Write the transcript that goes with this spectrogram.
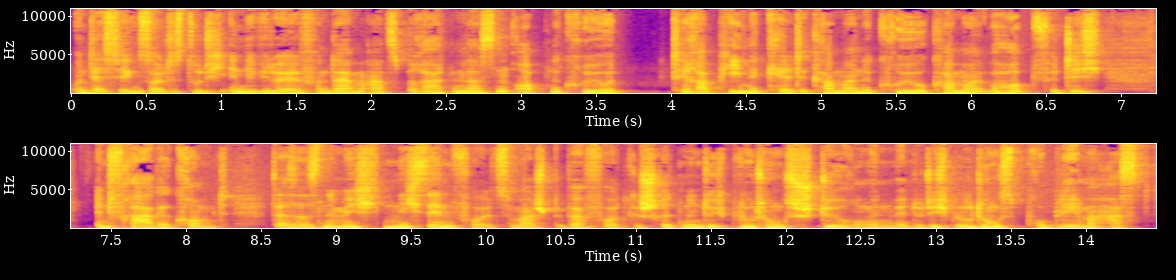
Und deswegen solltest du dich individuell von deinem Arzt beraten lassen, ob eine Kryotherapie, eine Kältekammer, eine Kryokammer überhaupt für dich in Frage kommt. Das ist nämlich nicht sinnvoll, zum Beispiel bei fortgeschrittenen Durchblutungsstörungen, wenn du Durchblutungsprobleme hast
